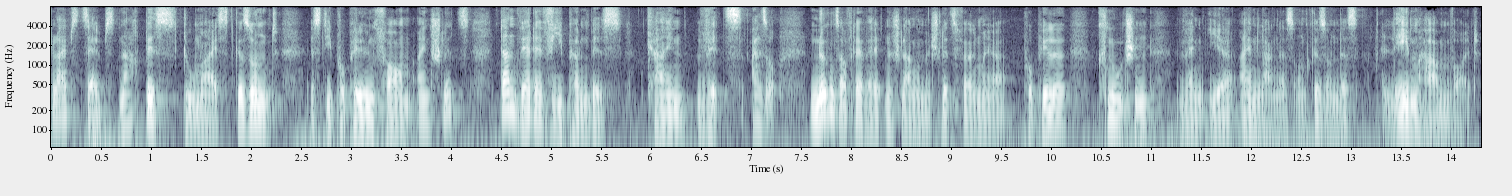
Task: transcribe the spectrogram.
bleibst selbst nach Biss, du meist gesund. Ist die Pupillenform ein Schlitz, dann wär der Vipernbiss kein Witz. Also nirgends auf der Welt eine Schlange mit schlitzförmiger Pupille knutschen, wenn ihr ein langes und gesundes Leben haben wollt.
